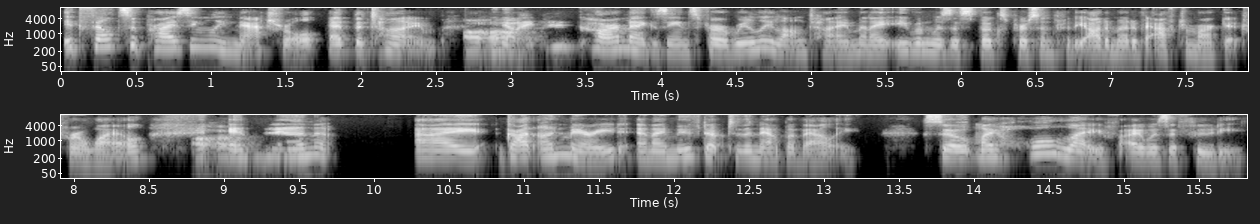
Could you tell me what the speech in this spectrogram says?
It felt surprisingly natural at the time. Uh-huh. You know, uh-huh. I did car magazines for a really long time, and I even was a spokesperson for the automotive aftermarket for a while. Uh-huh. And then I got unmarried and I moved up to the Napa Valley. So my whole life I was a foodie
